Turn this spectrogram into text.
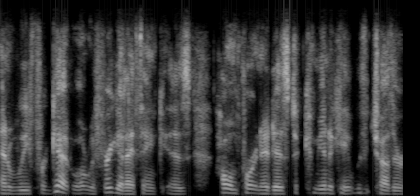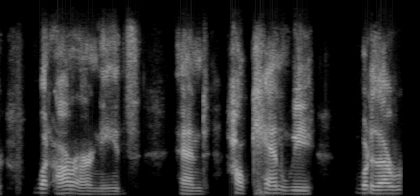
And we forget, what we forget, I think, is how important it is to communicate with each other. What are our needs and how can we, what is our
